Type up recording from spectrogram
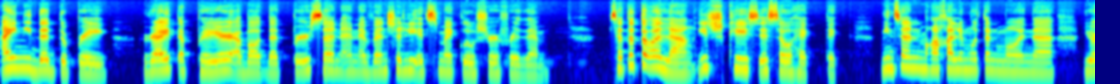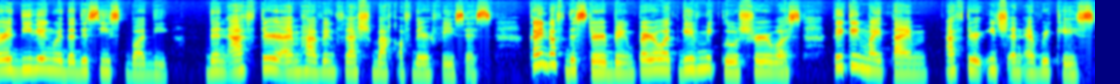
I needed to pray. Write a prayer about that person and eventually it's my closure for them. Sa totoo lang, each case is so hectic. Minsan makakalimutan mo na you are dealing with a deceased body. Then after, I'm having flashback of their faces. Kind of disturbing, pero what gave me closure was taking my time after each and every case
